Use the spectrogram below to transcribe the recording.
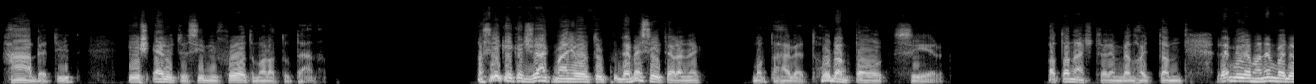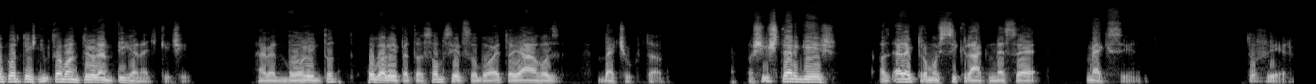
H betűt, és előtő színű folt maradt utána. A székeket zsákmányoltuk, de beszételenek, mondta Havett. Hol van Paul szér? A tanácsteremben hagytam. Remélem, ha nem vagyok ott, és nyugta van tőlem, pihen egy kicsit. Havett bólintott, lépett a szomszédszoba ajtajához, becsukta. A sistergés, az elektromos szikrák nesze megszűnt. Tofér,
